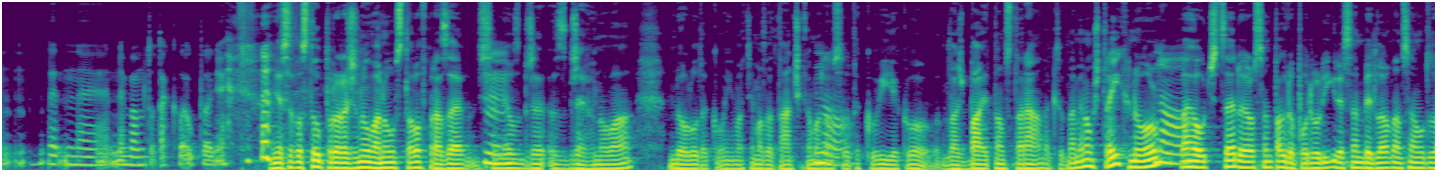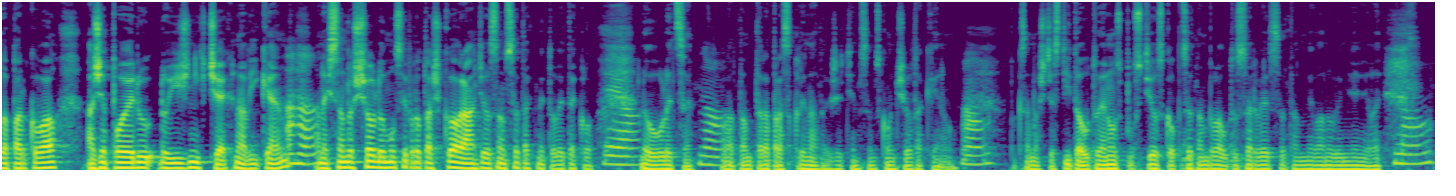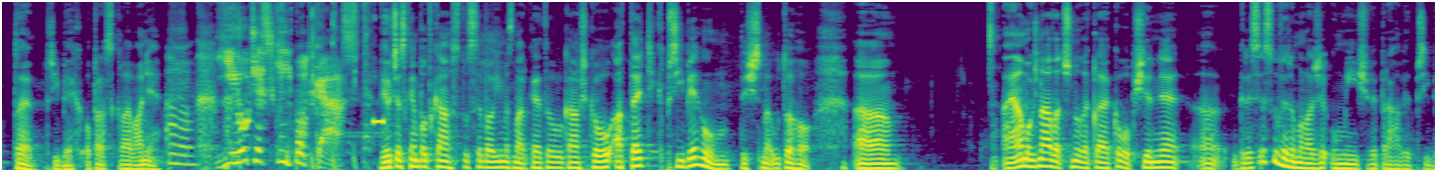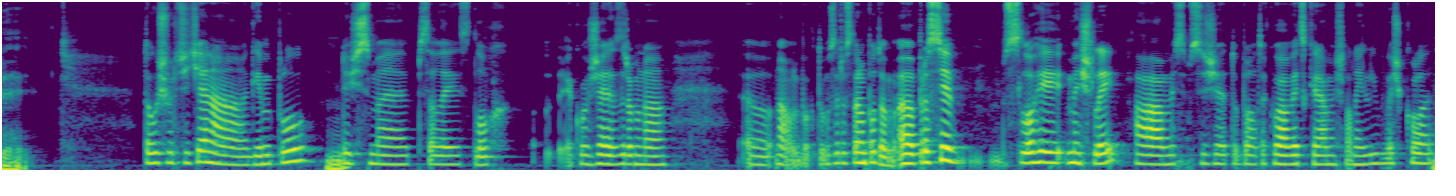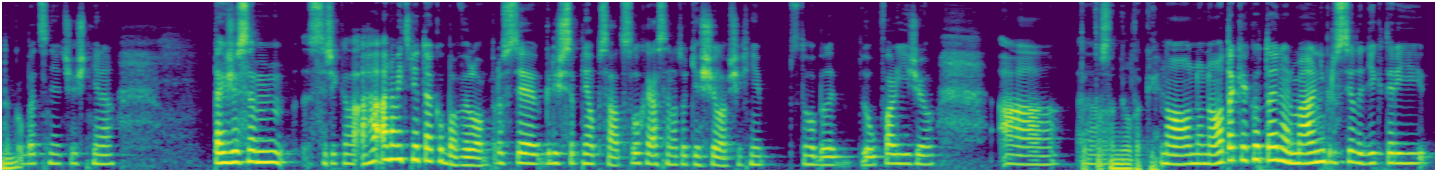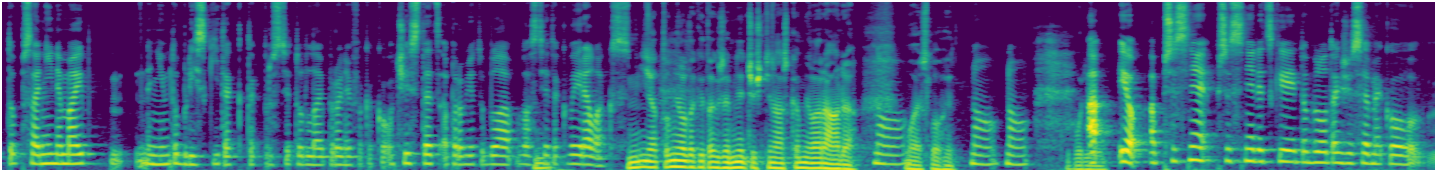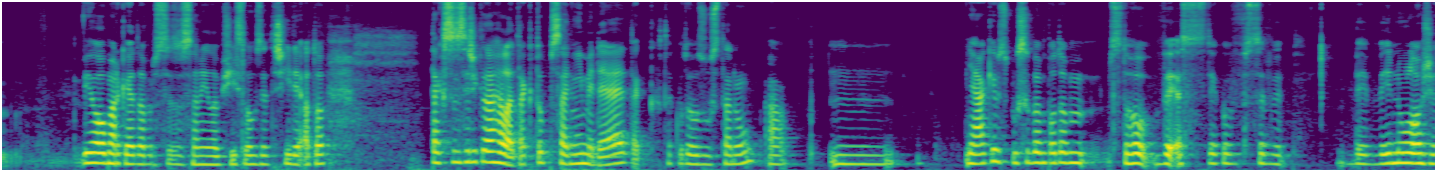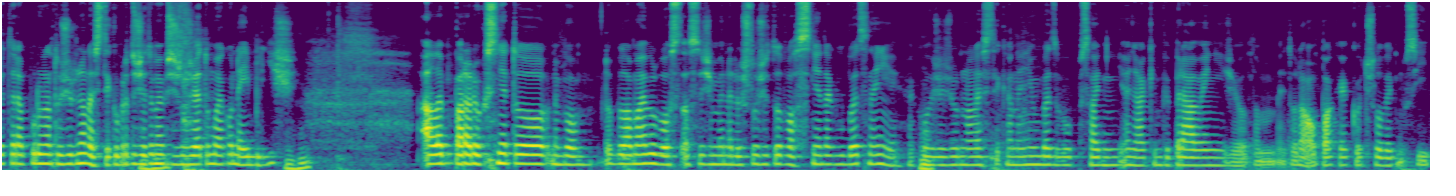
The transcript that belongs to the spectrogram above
ne, ne, nemám to takhle úplně. Mně se to s tou proraženou vanou stalo v Praze, když hmm. jsem měl z, Bře, z Břevnova dolů takovýma těma zatáčkama, no. tam jsou takový jako dlažba je tam stará, tak se tam jenom štrejchnul no. lehoučce, dojel jsem pak do Podolí, kde jsem bydlel, tam jsem to zaparkoval a že pojedu do Jižních Čech na víkend Aha. a než jsem došel domů si pro tašku a vrátil jsem se tak mi to vyteklo jo. do ulice. No. Byla tam teda prasklina, takže tím jsem skončil taky. No. No. Pak jsem naštěstí to auto jenom spustil z kopce, tam byl autoservis a tam mi vanu vyměnili. No. To je příběh o prasklé vaně. Ano. Jihočeský podcast. V Jihočeském podcastu se bavíme s Markétou Lukáškovou a teď k příběhům, když jsme u toho. Uh, a já možná začnu takhle jako obšírně. Kdy jsi uvědomila, že umíš vyprávět příběhy? To už určitě na Gimplu, hmm. když jsme psali sloh jakože zrovna eh, No, nebo k tomu se dostanu potom. Eh, prostě slohy mi šly a myslím si, že to byla taková věc, která mi šla nejlíp ve škole, hmm. tak obecně čeština. Takže jsem si říkala, aha, a navíc mě to jako bavilo. Prostě, když se měl psát sloh, já se na to těšila. Všichni z toho byli zoufalí, že jo. A, tak to jsem měl taky. No, no, no, tak jako to je normální, prostě lidi, kteří to psaní nemají, není jim to blízký, tak, tak prostě tohle je pro ně fakt jako očistec a pro mě to byla vlastně hmm. takový relax. Spíš. Já to měl taky tak, že mě češtinářka měla ráda, no, moje slohy. No, no. A jo, a přesně, přesně vždycky to bylo tak, že jsem jako, jo, Markéta prostě zase nejlepší sloh ze třídy a to, tak jsem si říkala, hele, tak to psaní mi jde, tak, tak u toho zůstanu a mm, nějakým způsobem potom z toho vy, jako se vy, vyvinulo, že teda půjdu na tu žurnalistiku, protože to mi přišlo, že je tomu jako nejblíž. Mm-hmm. Ale paradoxně to, nebo to byla moje blbost asi, že mi nedošlo, že to vlastně tak vůbec není. Jako, mm. že žurnalistika není vůbec o psaní a nějakým vyprávění, že jo. Tam je to naopak, jako člověk musí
